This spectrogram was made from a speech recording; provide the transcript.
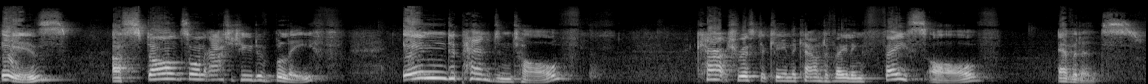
is a stance or an attitude of belief independent of, characteristically in the countervailing face of, evidence.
